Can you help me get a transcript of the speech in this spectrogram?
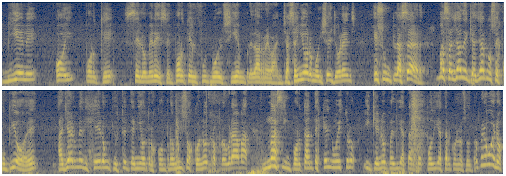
viene hoy porque se lo merece, porque el fútbol siempre da revancha. Señor Moisés Llorens, es un placer, más allá de que ayer nos escupió, ¿eh? Ayer me dijeron que usted tenía otros compromisos con otros programas más importantes que el nuestro y que no podía estar, podía estar con nosotros. Pero bueno,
